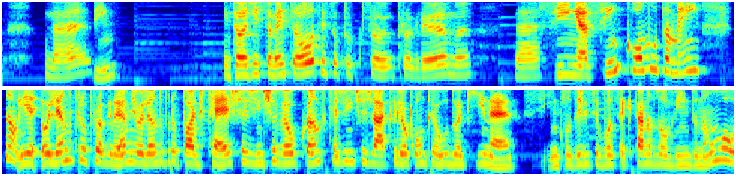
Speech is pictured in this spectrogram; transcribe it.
né? Sim. Então a gente também trouxe isso para o pro programa. Né? Sim, assim como também. Não, e olhando para o programa e olhando para o podcast, a gente vê o quanto que a gente já criou conteúdo aqui, né? Inclusive, se você que está nos ouvindo não,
